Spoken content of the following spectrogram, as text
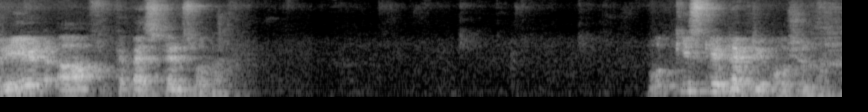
रेट ऑफ़ कैपेसिटेंस होगा। वो किसके डायरेक्टिव पोर्शन होगा?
